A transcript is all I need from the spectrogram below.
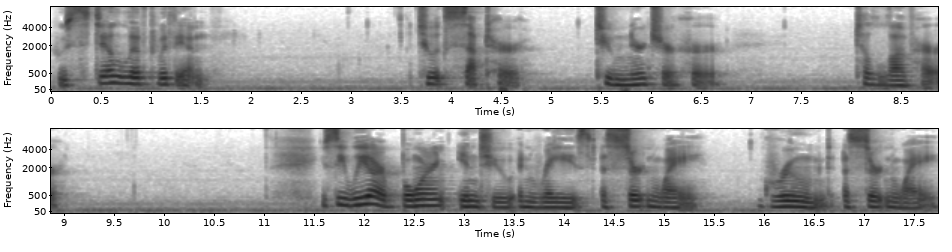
who still lived within. To accept her, to nurture her, to love her. You see, we are born into and raised a certain way, groomed a certain way,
